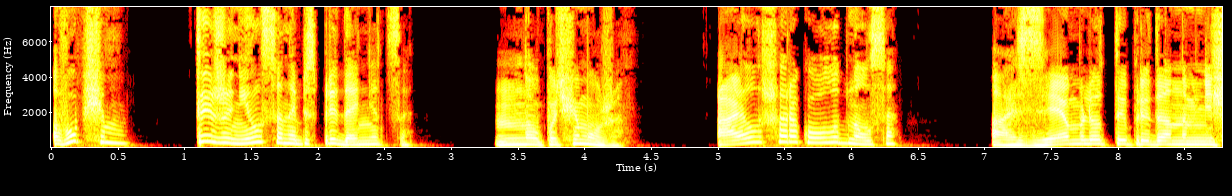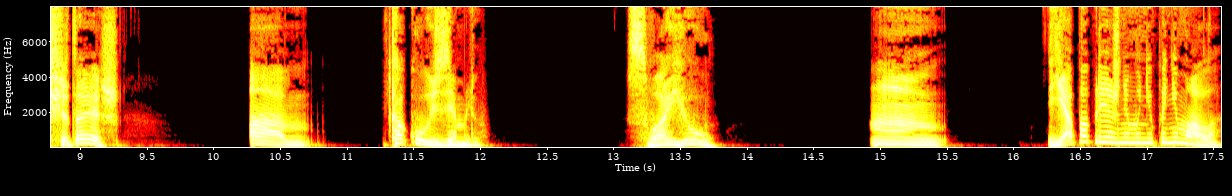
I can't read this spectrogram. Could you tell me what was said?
В общем, ты женился на беспреданнице. Ну почему же? Айл широко улыбнулся. А землю ты приданным не считаешь? А какую землю? Свою. М я по-прежнему не понимала.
